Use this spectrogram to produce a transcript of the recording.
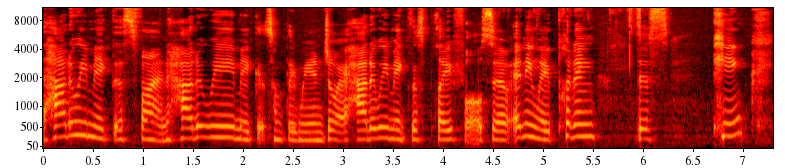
how do we make this fun? How do we make it something we enjoy? How do we make this playful? So anyway, putting this pink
